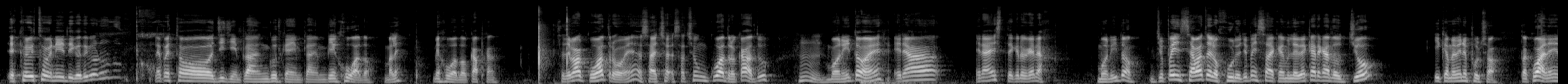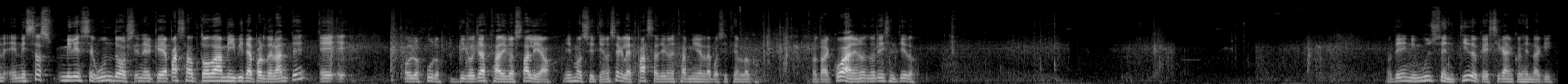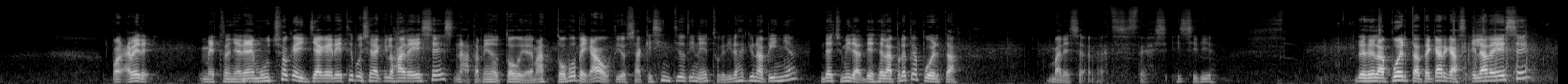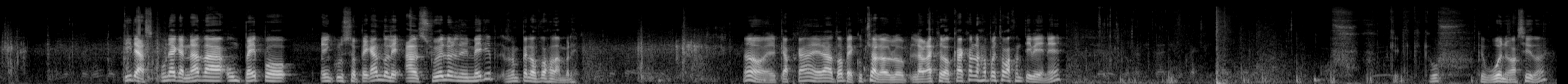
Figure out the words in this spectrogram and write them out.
Es que lo he visto venir, digo, digo, no, no. Le he puesto GG, en plan, good game, en plan, bien jugado, ¿vale? Bien jugado, Capcan. Se lleva 4, ¿eh? Se ha, hecho, se ha hecho un 4K, tú. Hmm, bonito, ¿eh? Era... Era este, creo que era. Bonito. Yo pensaba, te lo juro, yo pensaba que me lo había cargado yo y que me habían expulsado. Tal cual, ¿eh? En esos milisegundos en el que he pasado toda mi vida por delante, eh, eh, os lo juro. Digo, ya está, digo, se ha liado. Mismo sitio, no sé qué les pasa, tío, en esta mierda de posición, loco. O tal cual, ¿eh? no tiene sentido. No tiene ningún sentido que sigan cogiendo aquí. Pues a ver, me extrañaría mucho que el Jagger este pusiera aquí los ADS Nada, está poniendo todo y además todo pegado, tío. O sea, ¿qué sentido tiene esto? Que tiras aquí una piña. De hecho, mira, desde la propia puerta. Vale, easy, tío. Desde la puerta te cargas el ADS Tiras una granada, un pepo O incluso pegándole al suelo en el medio Rompe los dos alambres. No, el Capcan era a tope. Escucha, la verdad es que los Capcan los ha puesto bastante bien, ¿eh? Uf, qué bueno ha sido, ¿eh?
